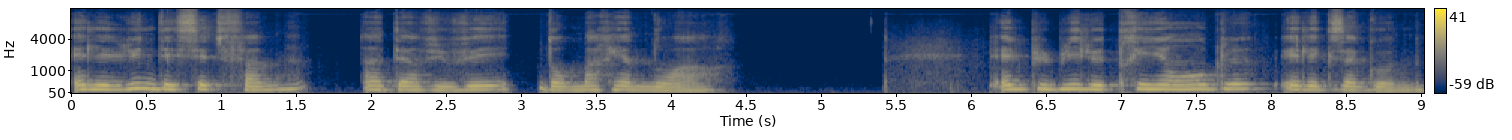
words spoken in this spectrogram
Elle est l'une des sept femmes interviewées dans Marianne Noire. Elle publie Le Triangle et l'Hexagone,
